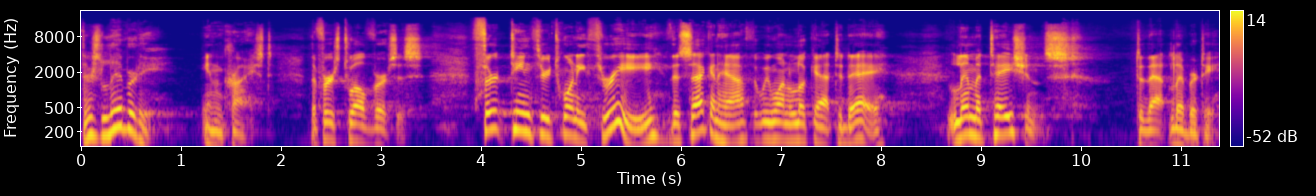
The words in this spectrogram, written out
There's liberty in Christ. The first 12 verses. 13 through 23, the second half that we want to look at today, limitations to that liberty.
